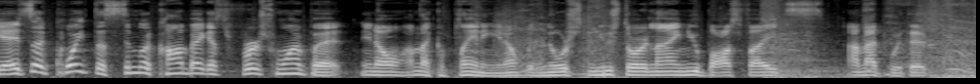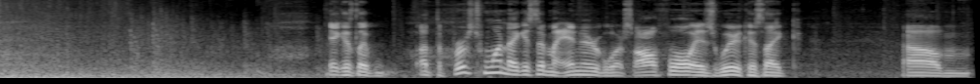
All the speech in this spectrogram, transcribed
Yeah, it's a quite the similar combat as the first one, but you know, I'm not complaining. You know, with no new storyline, new boss fights, I'm happy with it. Yeah, because like at the first one, like I said, my internet was awful. It's weird because like, um,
